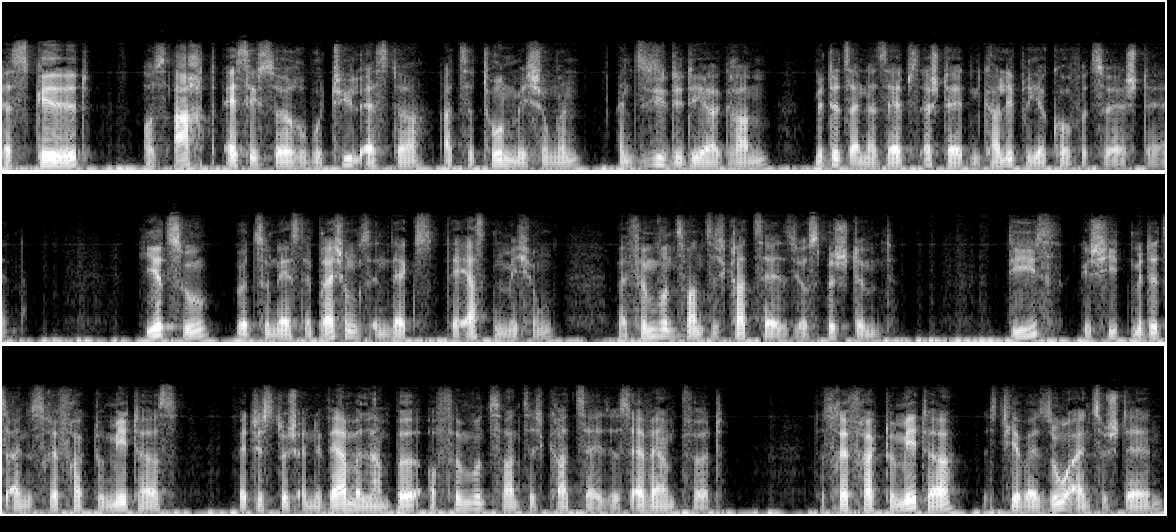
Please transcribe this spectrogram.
Es gilt, aus acht Essigsäure-Butylester-Aceton-Mischungen ein Siedediagramm mittels einer selbst erstellten Kalibrierkurve zu erstellen. Hierzu wird zunächst der Brechungsindex der ersten Mischung bei 25 °C bestimmt. Dies geschieht mittels eines Refraktometers, welches durch eine Wärmelampe auf 25 °C erwärmt wird. Das Refraktometer ist hierbei so einzustellen,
